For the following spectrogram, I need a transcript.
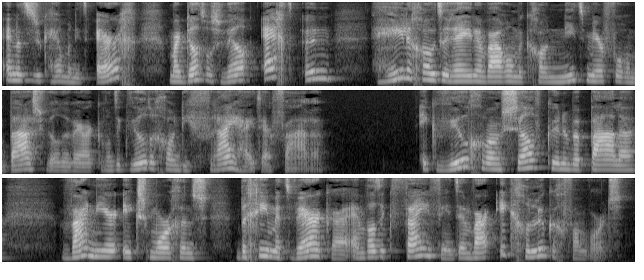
En dat is natuurlijk helemaal niet erg. Maar dat was wel echt een hele grote reden waarom ik gewoon niet meer voor een baas wilde werken. Want ik wilde gewoon die vrijheid ervaren. Ik wil gewoon zelf kunnen bepalen wanneer ik s morgens begin met werken en wat ik fijn vind en waar ik gelukkig van word.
